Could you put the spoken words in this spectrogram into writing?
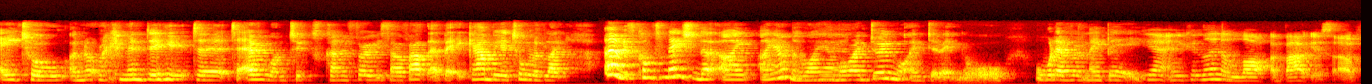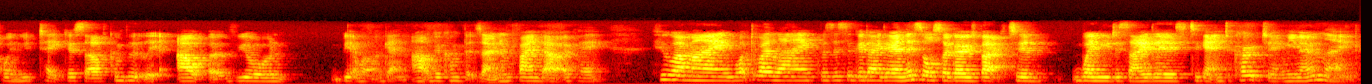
a tool. I'm not recommending it to, to everyone to kind of throw yourself out there, but it can be a tool of like, oh, it's confirmation that I, I am who I am, Yeah. or I'm doing what I'm doing, or or whatever it may be. Yeah, and you can learn a lot about yourself when you take yourself completely out of your, yeah, well, again, out of your comfort zone and find out, okay, who am I? What do I like? Was this a good idea? And this also goes back to when you decided to get into coaching, you know, like,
